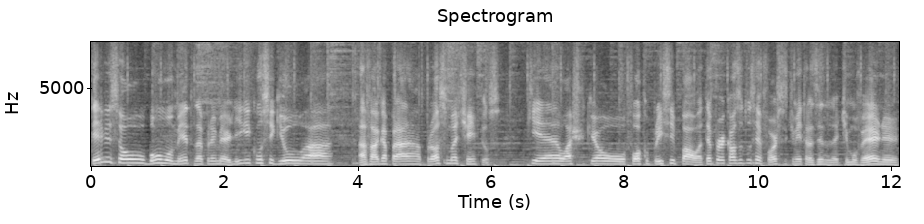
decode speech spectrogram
teve seu bom momento na Premier League e conseguiu a, a vaga para a próxima Champions, que é, eu acho que é o foco principal, até por causa dos reforços que vem trazendo, né? Timo Werner,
